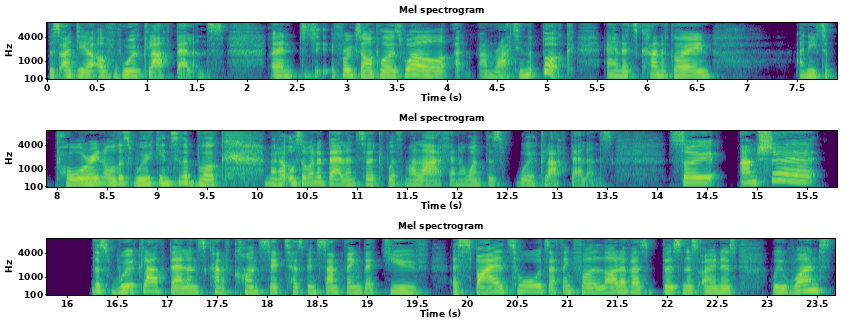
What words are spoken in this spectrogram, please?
this idea of work life balance. And for example, as well, I'm writing the book and it's kind of going, I need to pour in all this work into the book, but I also want to balance it with my life and I want this work life balance. So I'm sure this work life balance kind of concept has been something that you've aspired towards. I think for a lot of us business owners, we want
